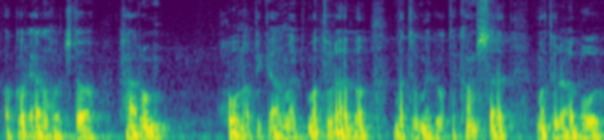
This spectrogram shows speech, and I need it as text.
akkor elhagyta három hónapig, elment Maturába, Matur megölte Kamszát, Maturából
